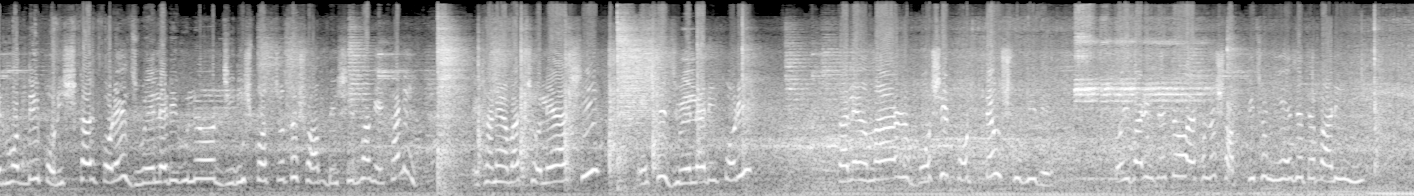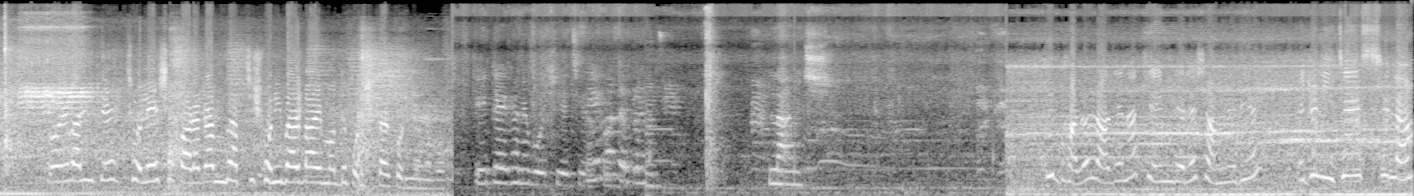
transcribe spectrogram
এর মধ্যেই পরিষ্কার করে জুয়েলারিগুলোর জিনিসপত্র তো সব বেশিরভাগ এখানে এখানে আবার চলে আসি, এসে জুয়েলারি করি। তাহলে আমার বসে করতেও সুবিধে। ওই বাড়িতে তো এখনও সব কিছু নিয়ে যেতে পারিনি। তো ওই বাড়িতে চলে এসে করাটা আমি ভাবছি শনিবার বা এর মধ্যে পরিষ্কার করিয়ে নেব। এইটা এখানে বসিয়েছি। লাঞ্চ। কি ভালো লাগে না ট্রেন গেলে সামনে দিয়ে? একটু নিচে এসেছিলাম।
